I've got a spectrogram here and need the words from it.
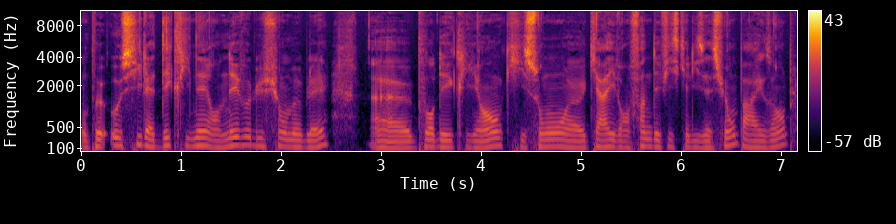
on peut aussi la décliner en évolution meublée pour des clients qui sont qui arrivent en fin de défiscalisation par exemple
